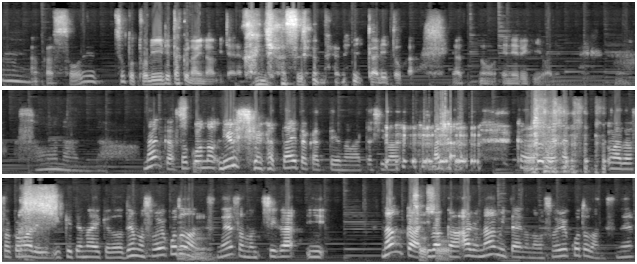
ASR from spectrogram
うんなんかそれちょっと取り入れたくないなみたいな感じがするんだよね 怒りとかやのエネルギーはね。そうなんだ。なんかそこの粒子が硬いとかっていうのは私は まだまだそこまでいけてないけど、でもそういうことなんですね。その違い。なんか違和感あるなみたいなのはそういうことなんですね。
